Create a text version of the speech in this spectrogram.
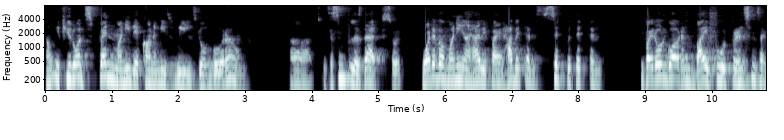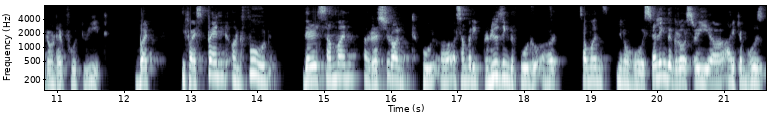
Now, if you don't spend money, the economy's wheels don't go around. Uh, it's as simple as that. So whatever money I have, if I have it and sit with it, and if I don't go out and buy food, for instance, I don't have food to eat. But if I spend on food, there is someone, a restaurant who, or somebody producing the food, or someone, you know, who is selling the grocery uh, item who's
